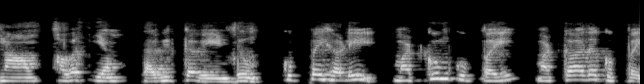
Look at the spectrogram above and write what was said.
நாம் அவசியம் தவிர்க்க வேண்டும். குப்பைகளில் மட்கும் குப்பை மட்காத குப்பை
